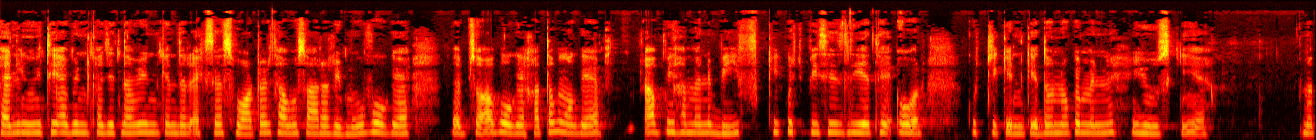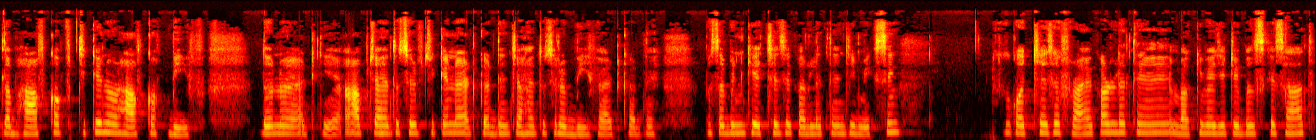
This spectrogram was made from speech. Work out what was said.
फैली हुई थी, अब इनका जितना भी इनके अंदर एक्सेस वाटर था, वो सारा रिमूव हो गया एब्जॉर्ब हो गया, ख़त्म हो गया। अब यहाँ मैंने बीफ के कुछ पीसेस लिए थे और कुछ चिकन के, दोनों के मैंने यूज़ किए हैं। मतलब हाफ़ कप चिकन और हाफ़ कप बीफ दोनों ऐड किए हैं। आप चाहें तो सिर्फ़ चिकन ऐड कर दें, चाहें तो सिर्फ़ बीफ ऐड कर दें। बस अब इनकी अच्छे से कर लेते हैं जी मिक्सिंग इनको अच्छे से फ्राई कर लेते हैं, बाकी वेजिटेबल्स के साथ।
